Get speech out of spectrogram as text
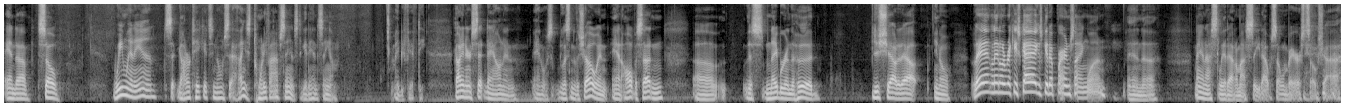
And uh, so we went in, got our tickets, you know, I think it's 25 cents to get in and see him, maybe 50. Got in there and sat down and, and was listening to the show, and, and all of a sudden, uh, this neighbor in the hood just shouted out, you know, let little Ricky Skaggs get up there and sing one. And uh, man, I slid out of my seat. I was so embarrassed, so shy.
